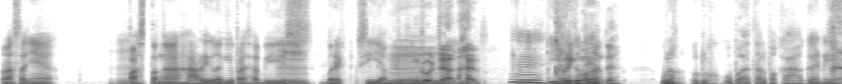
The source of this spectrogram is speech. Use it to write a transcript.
rasanya Hmm. pas tengah hari lagi pas habis break siang gitu. Hmm. Godaan. Hmm. Iya Kering tuh kayak ya. gue bilang, aduh gue batal apa kagak nih ya.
